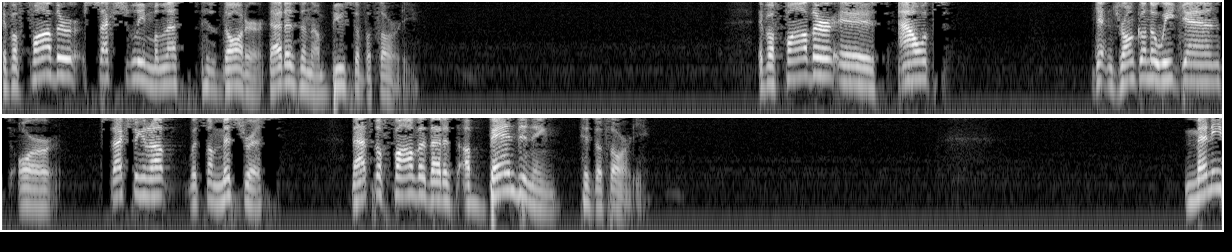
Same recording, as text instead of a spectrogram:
If a father sexually molests his daughter, that is an abuse of authority. If a father is out getting drunk on the weekends or sexing it up with some mistress, that's a father that is abandoning his authority. Many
